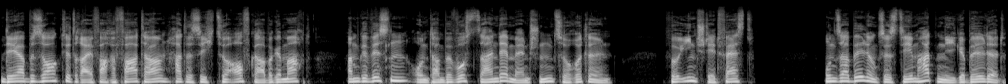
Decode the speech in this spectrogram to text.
Der besorgte dreifache Vater hat es sich zur Aufgabe gemacht, am Gewissen und am Bewusstsein der Menschen zu rütteln. Für ihn steht fest, unser Bildungssystem hat nie gebildet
